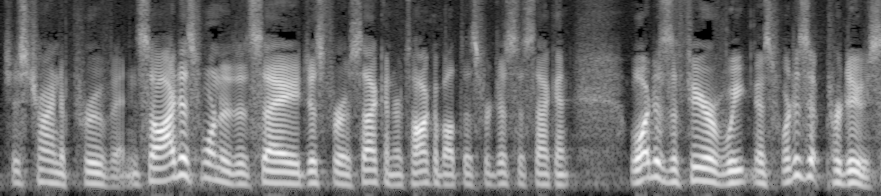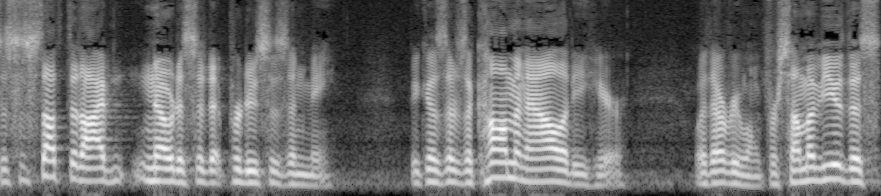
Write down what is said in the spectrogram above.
Just trying to prove it. And so I just wanted to say, just for a second, or talk about this for just a second, what is the fear of weakness? What does it produce? This is stuff that I've noticed that it produces in me because there's a commonality here with everyone. For some of you, this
